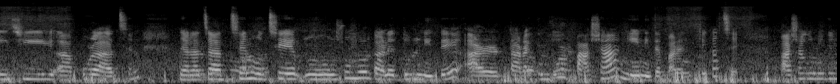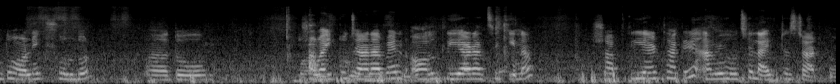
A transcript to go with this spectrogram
এইচই পুরা আছেন, যারা চাচ্ছেন হচ্ছে সুন্দর কানের দুল নিতে আর তারা কিন্তু পাশা নিয়ে নিতে পারেন, ঠিক আছে? পাশাগুলো কিন্তু অনেক সুন্দর তো সবাই একটু জানাবেন অল ক্লিয়ার আছে কিনা? সব ক্লিয়ার থাকলে আমি হচ্ছে লাইফটা স্টার্ট করব।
